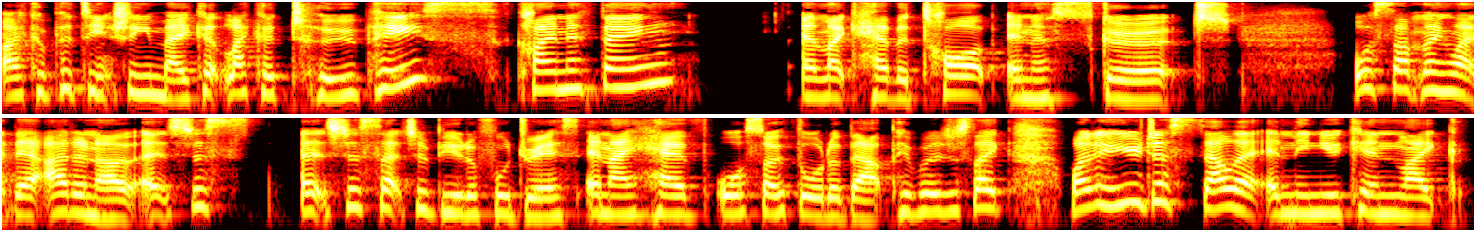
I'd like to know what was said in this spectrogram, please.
I could potentially make it like a two piece kind of thing and like have a top and a skirt or something like that. I don't know. It's just it's just such a beautiful dress and I have also thought about people are just like why don't you just sell it and then you can like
